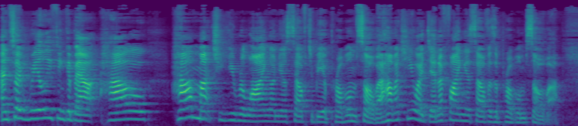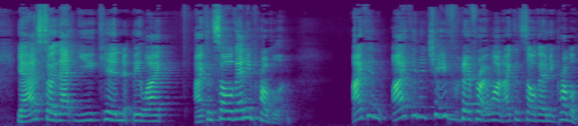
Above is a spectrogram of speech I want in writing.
And so really think about how how much are you relying on yourself to be a problem solver? How much are you identifying yourself as a problem solver? Yeah, so that you can be like, I can solve any problem. I can I can achieve whatever I want. I can solve any problem.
